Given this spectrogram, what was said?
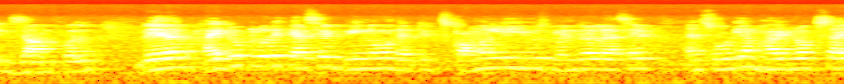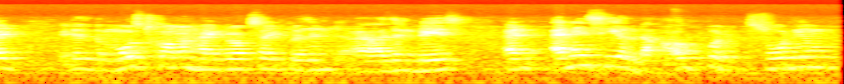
example where hydrochloric acid we know that it's commonly used mineral acid and sodium hydroxide. It is the most common hydroxide present uh, as in base. And NaCl the output sodium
